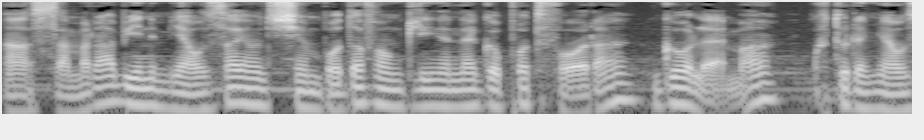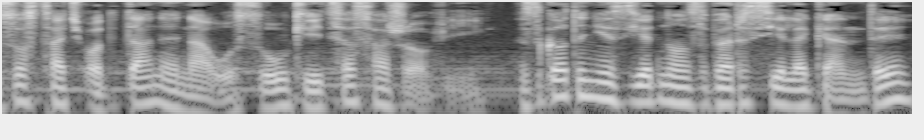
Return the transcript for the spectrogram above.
a sam rabin miał zająć się budową glinianego potwora, golema, który miał zostać oddany na usługi cesarzowi. Zgodnie z jedną z wersji legendy,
